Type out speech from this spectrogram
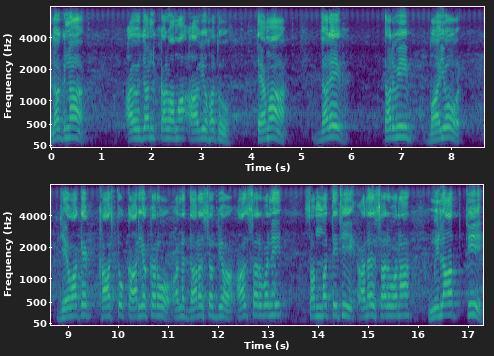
લગ્ન આયોજન કરવામાં આવ્યું હતું. તેમાં દરેક તરવી ભાઈઓ જેવા કે ખાસ તો કાર્યકરો અને ધારાસભ્ય, આ સર્વની સંમતિથી અને સર્વના મિલાપથી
